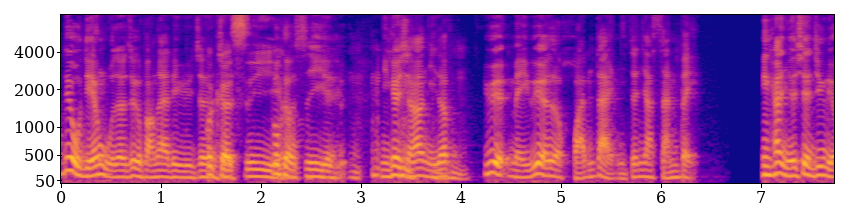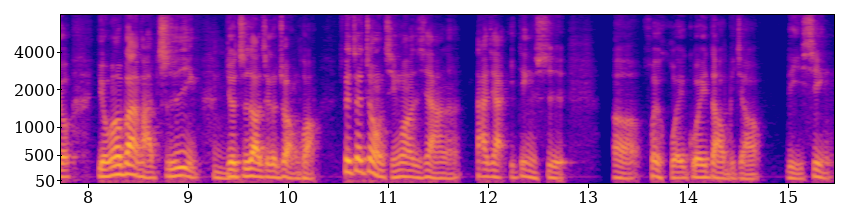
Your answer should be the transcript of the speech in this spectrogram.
六点五的这个房贷利率真的不可思议，不可思议。你可以想象你的月每月的还贷你增加三倍，你看你的现金流有没有办法支应，你就知道这个状况。所以在这种情况之下呢，大家一定是呃会回归到比较理性，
